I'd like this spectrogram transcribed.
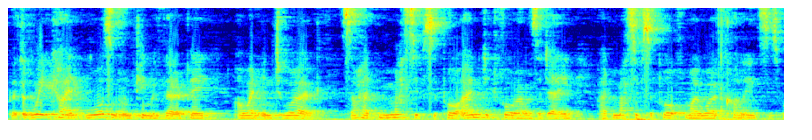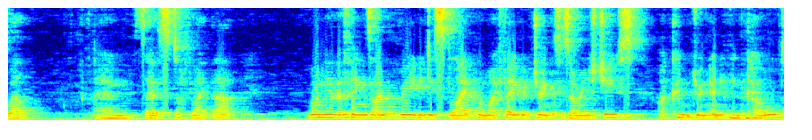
But the week I wasn't on chemotherapy, I went into work. So I had massive support. I only did four hours a day. I had massive support from my work colleagues as well. Um, so stuff like that. One of the other things I really dislike, one of my favourite drinks is orange juice. I couldn't drink anything cold.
